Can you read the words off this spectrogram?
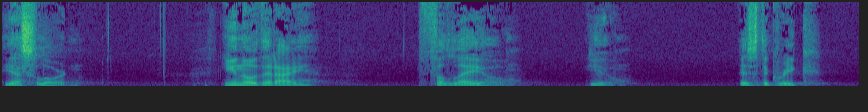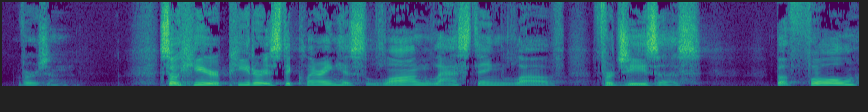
Yes, Lord. You know that I phileo you, is the Greek version. So here, Peter is declaring his long lasting love for Jesus, but full,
